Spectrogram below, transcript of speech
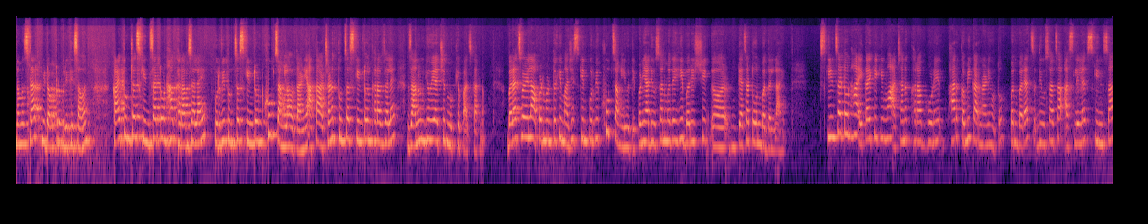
नमस्कार मी डॉक्टर प्रीती सावंत. काय तुमच्या स्किनचा टोन हा खराब झाला आहे? पूर्वी तुमचा स्किन टोन खूप चांगला होता आणि आता अचानक तुमचा स्किन टोन खराब झालाय? जाणून घेऊ याची मुख्य पाच कारणं. बऱ्याच वेळेला आपण म्हणतो की माझी स्किन पूर्वी खूप चांगली होती पण या दिवसांमध्ये ही बरीचशी त्याचा टोन बदलला आहे. स्किनचा टोन हा एकाएकी किंवा अचानक खराब होणे फार कमी कारणाने होतो पण बऱ्याच दिवसाचा असलेल्या स्किनचा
